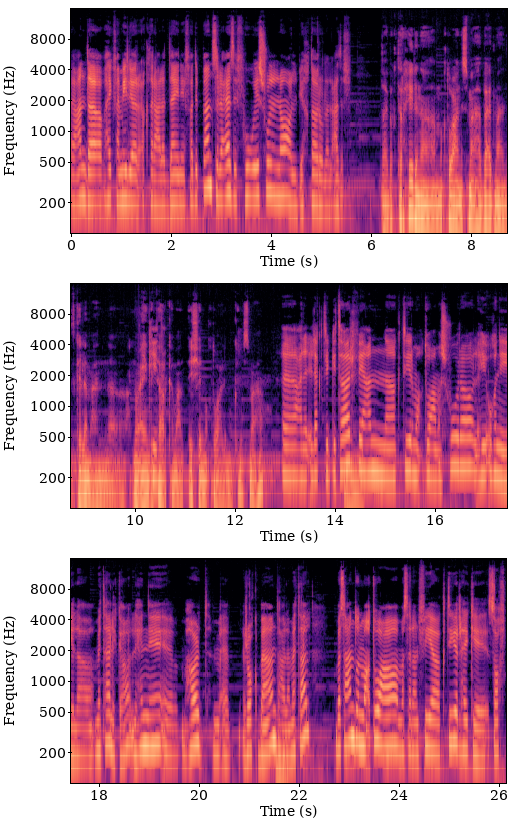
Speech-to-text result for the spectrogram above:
آه، عندها هيك familiar أكتر على الدينة ف depends العازف هو شو النوع اللي بيختاره للعزف طيب اقترحي لنا مقطوعة نسمعها بعد ما نتكلم عن نوعين أكيد. جيتار كمان إيش المقطوعة اللي ممكن نسمعها آه، على الإلكتريك جيتار مم. في عنا كتير مقطوعة مشهورة اللي هي أغنية لميتاليكا اللي هن hard rock band مم. على metal بس عندهم مقطوعة مثلا فيها كتير هيك soft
